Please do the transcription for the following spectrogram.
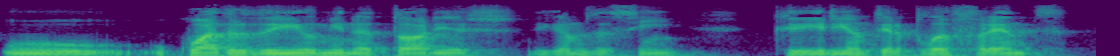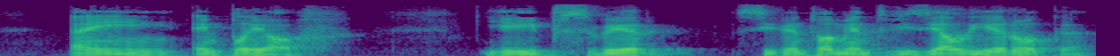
o, o quadro de eliminatórias, digamos assim, que iriam ter pela frente em, em playoff. E aí perceber se eventualmente Vizela e Aroca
